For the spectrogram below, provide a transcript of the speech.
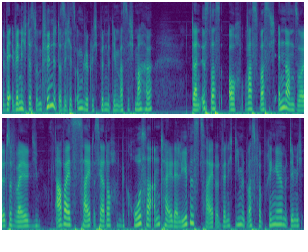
wenn ich das so empfinde, dass ich jetzt unglücklich bin mit dem, was ich mache, dann ist das auch was, was ich ändern sollte, weil die Arbeitszeit ist ja doch ein großer Anteil der Lebenszeit und wenn ich die mit was verbringe, mit dem ich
